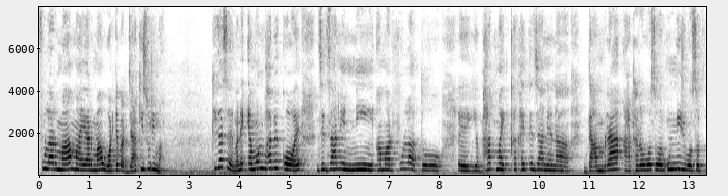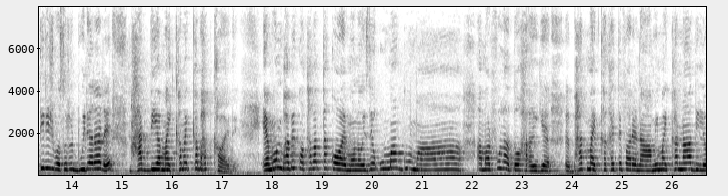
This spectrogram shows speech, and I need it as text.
ফুলার মা, মায়ার মা হোয়াট এভার যা কিছুরই মা। ঠিক আছে? মানে এমনভাবে কয় যে জানেননি, আমার ফুলা তো এই ভাত মাইক্ষা খাইতে জানে না। দামরা আঠারো বছর, উনিশ বছর, তিরিশ বছরের বুইডারারে ভাত দিয়া মাইক্ষা মাইক্ষা ভাত খাওয়ায় দেয় এমনভাবে কথাবার্তা কয় মনে হয় যে, উমা গুমা আমার ফুলা তো ইয়ে ভাত মাইক্ষা খাইতে পারে না। আমি মাইক্ষা না দিলে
